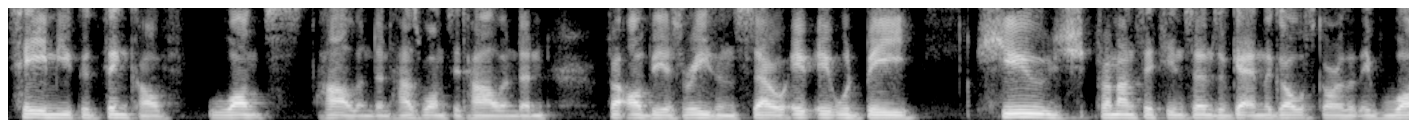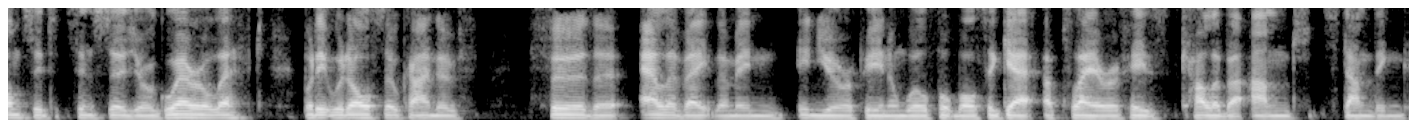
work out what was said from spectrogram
team you could think of wants Haaland and has wanted Haaland. And for obvious reasons. So it, it would be huge for Man City in terms of getting the goal scorer that they've wanted since Sergio Aguero left, but it would also kind of further elevate them in, in European and world football to get a player of his caliber and standing.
